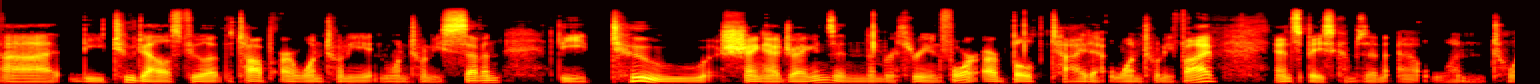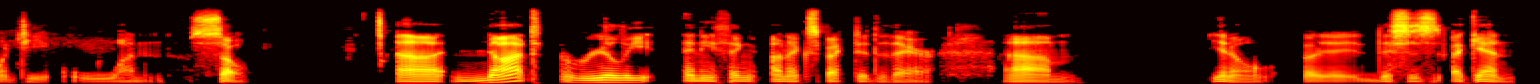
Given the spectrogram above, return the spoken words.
uh, the two Dallas Fuel at the top are 128 and 127. The two Shanghai Dragons in number three and four are both tied at 125, and Space comes in at 121. So, uh, not really anything unexpected there. Um, you know, uh, this is again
